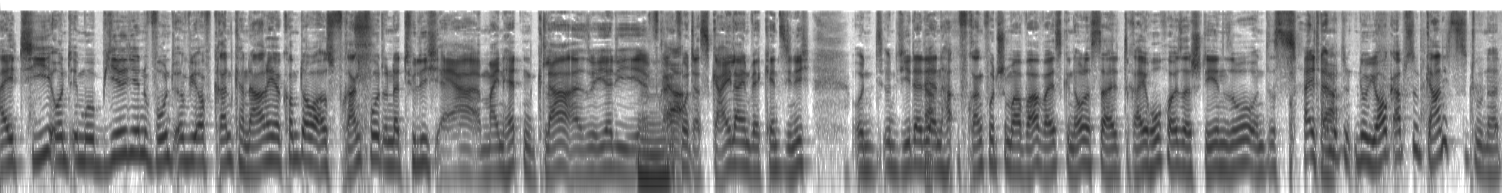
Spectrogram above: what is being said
IT und Immobilien, wohnt irgendwie auf Gran Canaria, kommt aber aus Frankfurt und natürlich, ja, Manhattan, klar. Also hier die Mhm. äh, Frankfurter Skyline, wer kennt sie nicht? Und, und jeder, der in Ha- Frankfurt schon mal war, weiß genau, dass da halt drei Hochhäuser stehen so und das halt Ja. mit New York absolut gar nichts zu tun hat.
